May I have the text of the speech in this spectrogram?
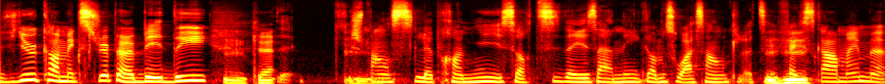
vieux comic strip, un BD, Je pense le premier est sorti dans les années comme 60, là. Fait que c'est quand même... euh,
